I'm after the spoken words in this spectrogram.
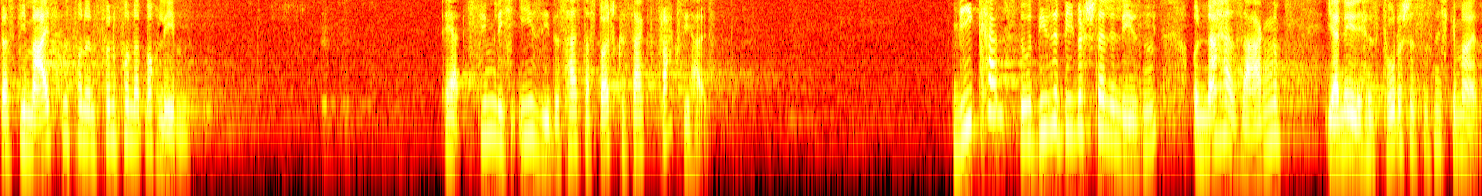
dass die meisten von den 500 noch leben? Ja, ziemlich easy. Das heißt auf Deutsch gesagt, frag sie halt. Wie kannst du diese Bibelstelle lesen und nachher sagen, ja, nee, historisch ist es nicht gemeint?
